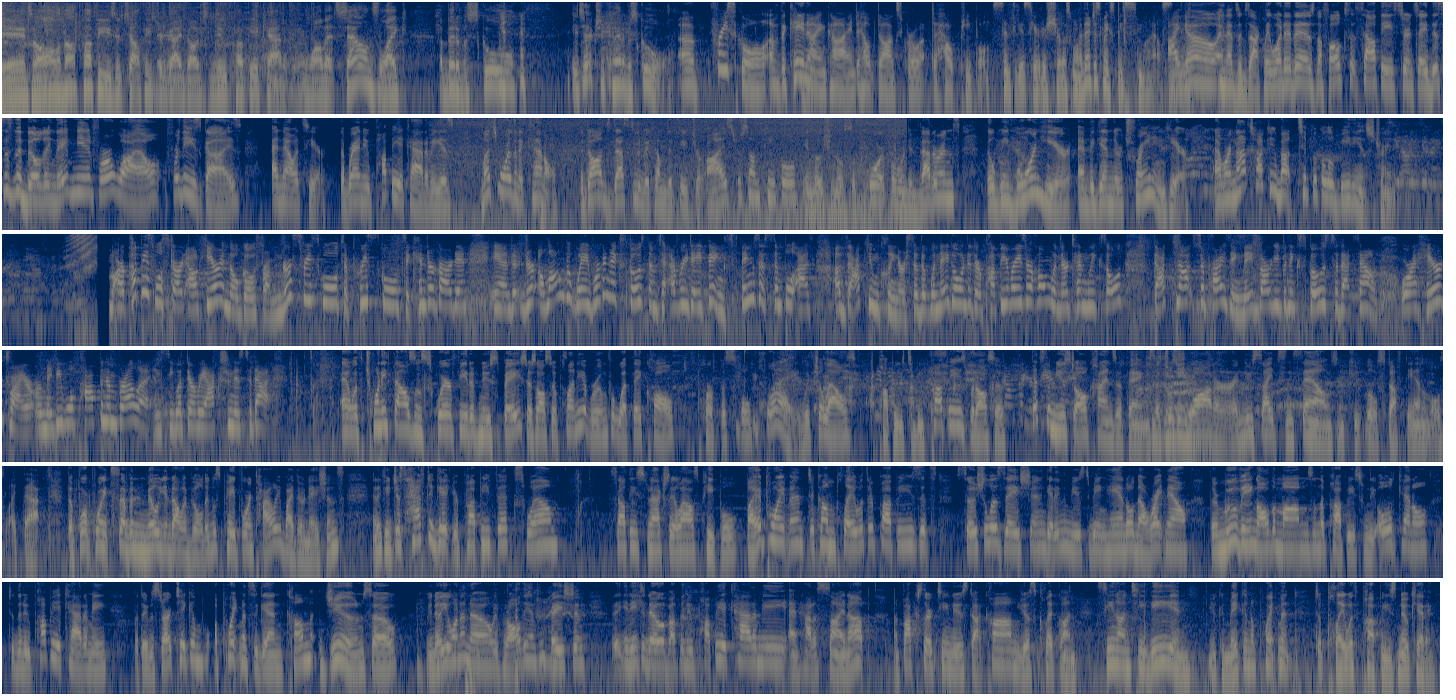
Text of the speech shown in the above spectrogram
It's all about puppies at Southeastern Guide Dog's new Puppy Academy. And while that sounds like a bit of a school, it's actually kind of a school. A preschool of the canine kind to help dogs grow up to help people. Cynthia's here to show us more. That just makes me smile. I know, and that's exactly what it is. The folks at Southeastern say this is the building they've needed for a while for these guys, and now it's here. The brand new Puppy Academy is much more than a kennel. The dog's destined to become the future eyes for some people, emotional support for wounded veterans. They'll be born here and begin their training here. And we're not talking about typical obedience training. Our puppies will start out here and they'll go from nursery school to preschool to kindergarten. And along the way, we're going to expose them to everyday things. Things as simple as a vacuum cleaner so that when they go into their puppy raiser home when they're 10 weeks old, that's not surprising. They've already been exposed to that sound. Or a hair dryer, or maybe we'll pop an umbrella and see what their reaction is to that. And with 20,000 square feet of new space, there's also plenty of room for what they call purposeful play, which allows puppies to be puppies, but also gets them used to all kinds of things, such as water and new sights and sounds and cute little stuffed animals like that. The $4.7 million building was paid for entirely by donations. And if you just have to get your puppy fix, well, Southeastern actually allows people by appointment to come play with their puppies. It's socialization, getting them used to being handled. Now, right now, they're moving all the moms and the puppies from the old kennel to the new puppy academy, but they're going to start taking appointments again come June. So we know you want to know. We put all the information that you need to know about the new puppy academy and how to sign up on fox13news.com. You just click on Seen on TV and you can make an appointment to play with puppies. No kidding.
